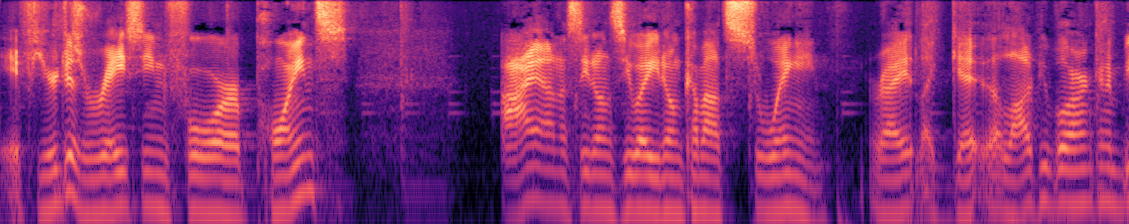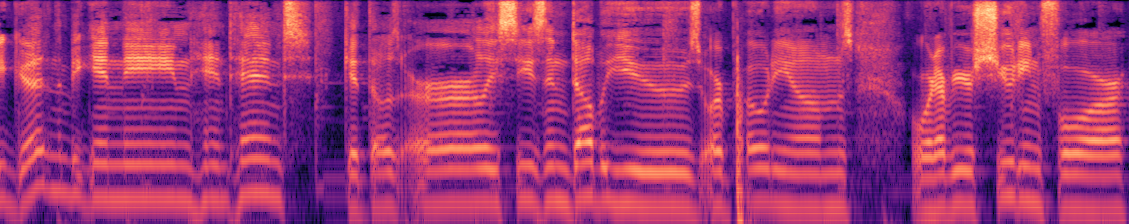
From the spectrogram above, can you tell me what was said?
If you're just racing for points, I honestly don't see why you don't come out swinging, right? Like, get a lot of people aren't going to be good in the beginning. Hint, hint. Get those early season W's or podiums or whatever you're shooting for.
